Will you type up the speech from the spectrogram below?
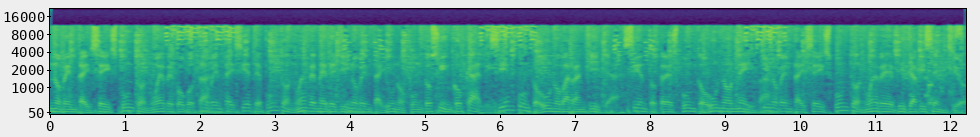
96.9 Bogotá, 97.9 Medellín, 91.5 Cali, 100.1 Barranquilla, 103.1 Neiva y 96.9 Villavicencio.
